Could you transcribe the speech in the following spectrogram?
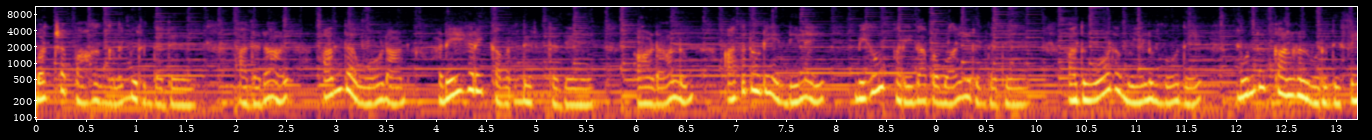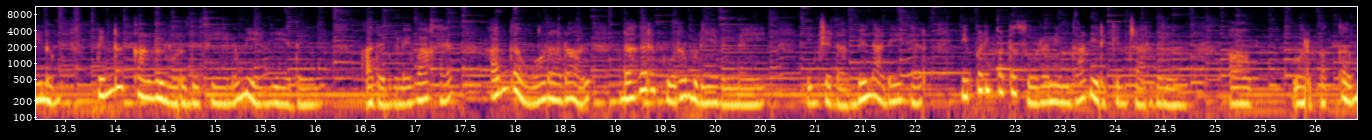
மற்ற பாகங்களும் இருந்தது. அதனால் அந்த ஓணான் அநேகரை கவர்ந்திருந்தது ஆனாலும் அதனுடைய நிலை மிகவும் பரிதாபமாயிருந்தது. அது ஓட முயலும் போது முன்னக்கால்கள் ஒரு திசையிலும் பின்னக்கால்கள் ஒரு திசையிலும் இயங்கியது. அதன் விளைவாக அந்த ஓணானால் நகரக்கூட முடியவில்லை. இன்று நம்மில் அநேகர் இப்படிப்பட்ட சூழலில் தான் இருக்கின்றார்கள். ஆம் ஒரு பக்கம்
